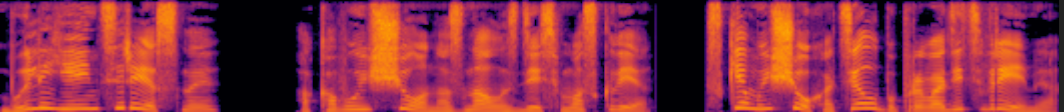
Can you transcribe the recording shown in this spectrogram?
были ей интересны. А кого еще она знала здесь, в Москве? С кем еще хотела бы проводить время?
